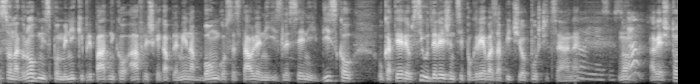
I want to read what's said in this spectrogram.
so nagrobni spomeniki pripadnikov afriškega plemena Bongo sestavljeni iz lesenih diskov, v katere vsi udeleženci pogreba zapičijo puščice. a ne? O, Jezus. No, Ja. a veš, to,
